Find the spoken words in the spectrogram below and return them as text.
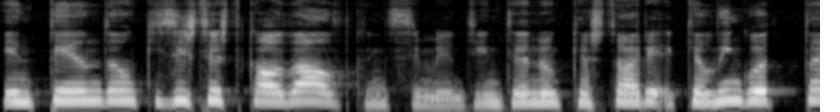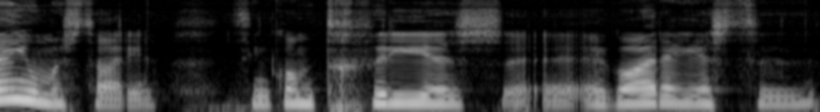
entendam que existe este caudal de conhecimento, entendam que a história, que a língua tem uma história, assim como te referias eh, agora a este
